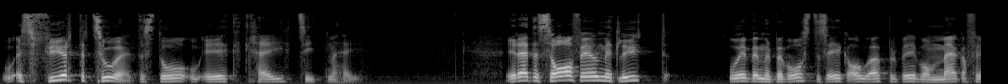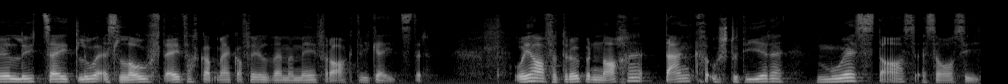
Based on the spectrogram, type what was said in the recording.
Und es führt dazu, dass du und ich keine Zeit mehr haben. Ich rede so viel mit Leuten und ich bin mir bewusst, dass ich auch jemand bin, der mega viele Leute sagt, schau, es läuft einfach mega viel, wenn man mich fragt, wie geht's dir? Und ich habe darüber nachdenken und studieren, muss das so sein?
